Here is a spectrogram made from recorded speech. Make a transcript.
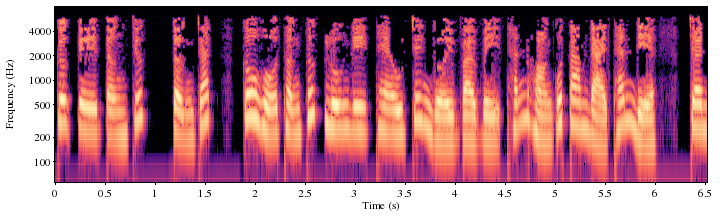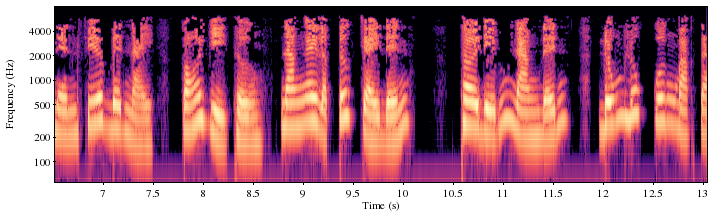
Cực kỳ tận chức, tận trách, cô hộ thần thức luôn đi theo trên người và vị thánh hoàng của Tam Đại Thánh Địa, cho nên phía bên này có gì thường, nàng ngay lập tức chạy đến. Thời điểm nàng đến, đúng lúc quân mặt tà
